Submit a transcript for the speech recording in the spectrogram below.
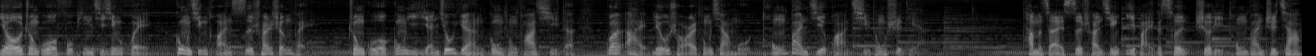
由中国扶贫基金会、共青团四川省委、中国公益研究院共同发起的关爱留守儿童项目“同伴计划”启动试点。他们在四川近一百个村设立同伴之家，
